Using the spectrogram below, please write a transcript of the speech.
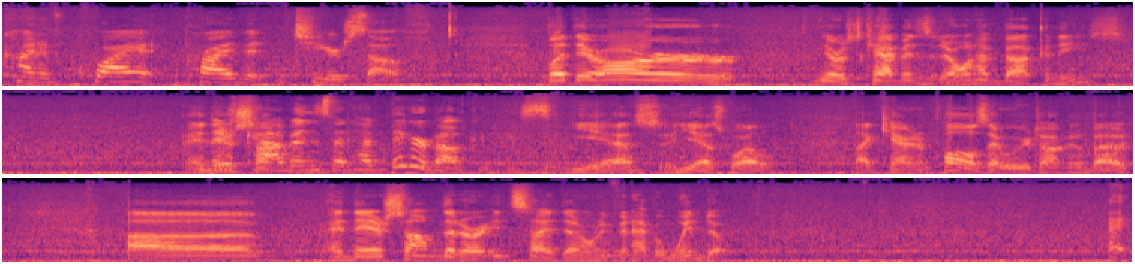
kind of quiet, private to yourself. But there are there's cabins that don't have balconies, And there's some- cabins that have bigger balconies. Yes, yes. Well, like Karen and Paul's that we were talking about, uh, and there's some that are inside that don't even have a window. I,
